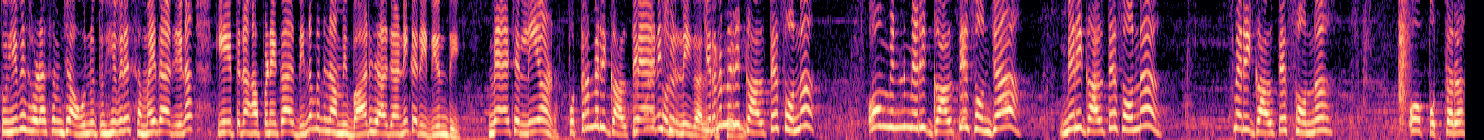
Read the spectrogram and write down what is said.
ਤੁਸੀਂ ਵੀ ਥੋੜਾ ਸਮਝਾਓ ਉਹਨੂੰ ਤੁਸੀਂ ਵੀ ਤੇ ਸਮਝਦਾਰ ਜੇ ਨਾ ਕਿ ਇਹ ਤਰ੍ਹਾਂ ਆਪਣੇ ਘਰ ਦੀ ਨਾ ਬਦਨਾਮੀ ਬਾਹਰ ਜਾ ਜਾ ਨਹੀਂ ਕਰੀਦੀ ਹੁੰਦੀ। ਮੈਂ ਚੱਲੀ ਆ ਹੁਣ। ਪੁੱਤਰ ਮੇਰੀ ਗੱਲ ਤੇ ਮੈਂ ਕੋਈ ਨਹੀਂ ਸੁਣ- ਸੁਣਨੀ ਗੱਲ ਕਿਰਨ ਕਿਸੇ ਮੇਰੀ ਦੀ। ਗੱਲ ਤੇ ਸੁਣ। ਉਹ ਮੈਨੂੰ ਮੇਰੀ ਗੱਲ ਤੇ ਸੁਣ ਜਾ। ਮੇਰੀ ਗੱਲ ਤੇ ਸੁਣ। ਮੇਰੀ ਗੱਲ ਤੇ ਸੁਣ। ਉਹ ਪੁੱਤਰ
